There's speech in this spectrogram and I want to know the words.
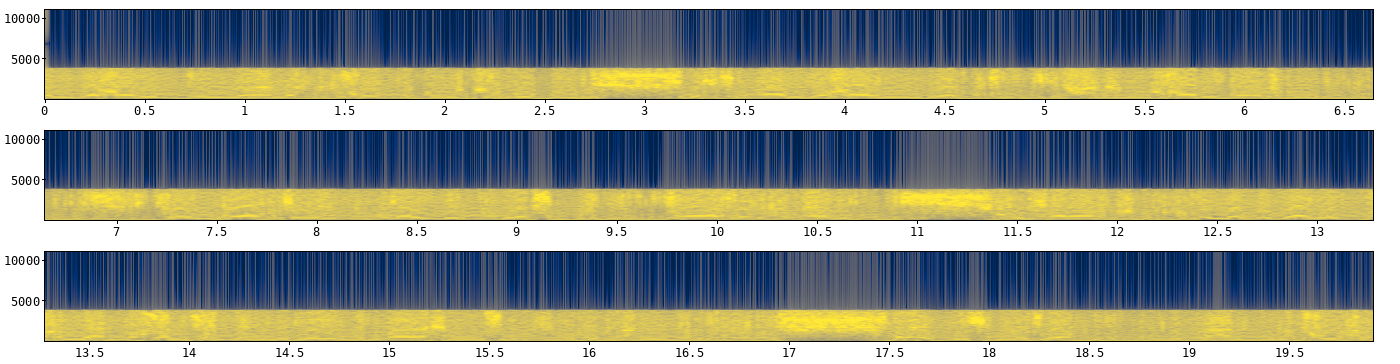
والبقر الجلالة فإنه مكروه باحتمال بقاء النجاسة على منخارها وفمها فإن تأكد أنه لا يوجد نجاسة فتذهب هذه الكراهة إلا الدجاجة المخلى المقصود فيها الدجاجة المخلى إحنا نسميها وتتعلم إبليس النجاة بمعنى المخوفة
